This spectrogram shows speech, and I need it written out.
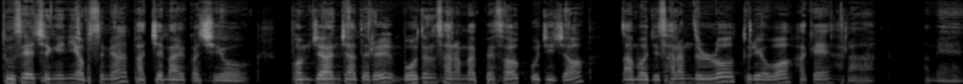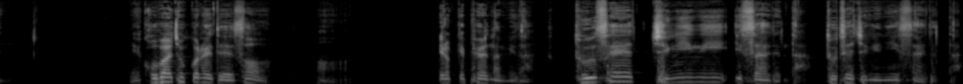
두세 증인이 없으면 받지 말 것이요. 범죄한 자들을 모든 사람 앞에서 꾸짖어 나머지 사람들로 두려워하게 하라. 아멘. 예, 고발 조건에 대해서 어, 이렇게 표현합니다. 두세 증인이 있어야 된다. 두세 증인이 있어야 된다.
